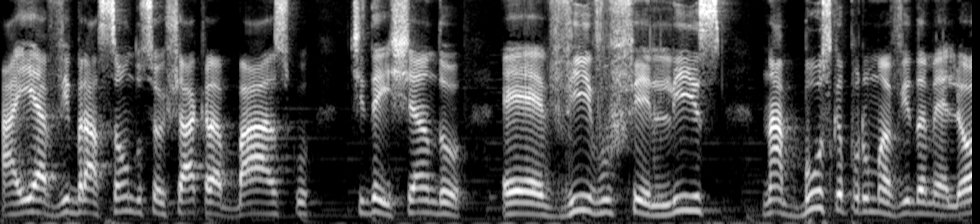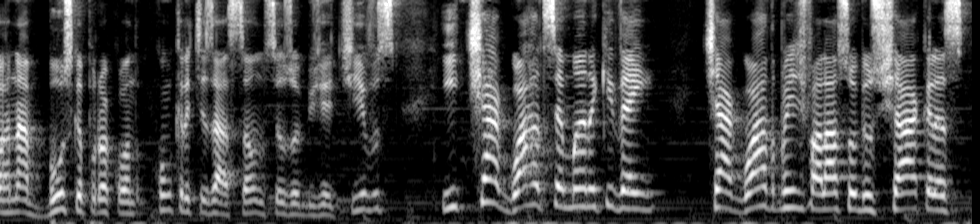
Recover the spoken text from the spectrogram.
aí a vibração do seu chakra básico, te deixando é, vivo, feliz, na busca por uma vida melhor, na busca por uma concretização dos seus objetivos. E te aguardo semana que vem. Te aguardo para a gente falar sobre os chakras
